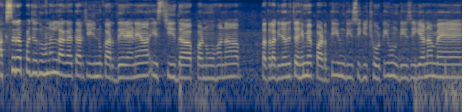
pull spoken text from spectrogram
ਅਕਸਰ ਆਪਾਂ ਜਦੋਂ ਹਨਾ ਲਗਾਤਾਰ ਚੀਜ਼ ਨੂੰ ਕਰਦੇ ਰਹਿੰਦੇ ਆ ਇਸ ਚੀਜ਼ ਦਾ ਆਪਾਂ ਨੂੰ ਹਨਾ ਪਤਾ ਲੱਗ ਜਾਂਦਾ, ਚਾਹੇ ਮੈਂ ਪੜ੍ਹਦੀ ਹੁੰਦੀ ਸੀਗੀ, ਛੋਟੀ ਹੁੰਦੀ ਸੀਗੀ ਨਾ ਮੈਂ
